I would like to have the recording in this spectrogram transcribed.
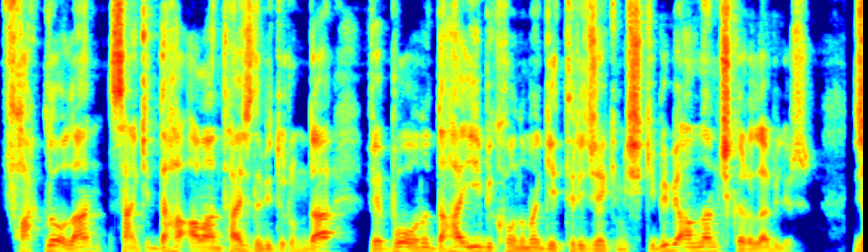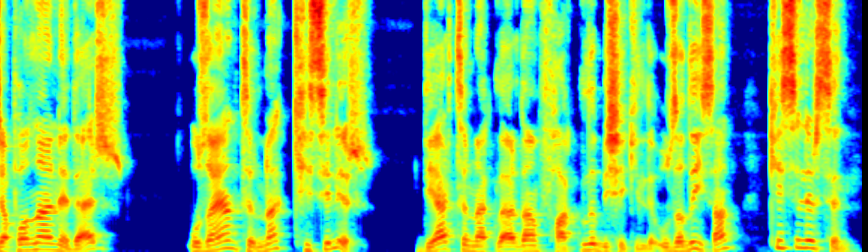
farklı olan sanki daha avantajlı bir durumda ve bu onu daha iyi bir konuma getirecekmiş gibi bir anlam çıkarılabilir. Japonlar ne der? Uzayan tırnak kesilir. Diğer tırnaklardan farklı bir şekilde uzadıysan kesilirsin.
